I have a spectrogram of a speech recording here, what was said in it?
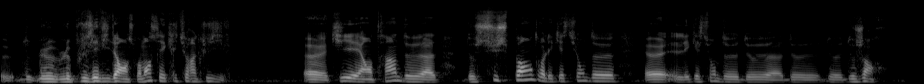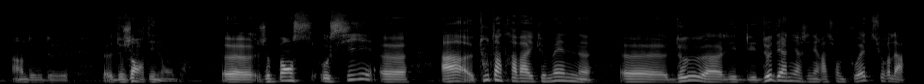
le, plus évident en ce moment, c'est l'écriture inclusive. qui est en train de, de suspendre les questions de, les questions de, de genre, hein, de, genre des nombres. je pense aussi à tout un travail que mènent euh, de, euh, les, deux dernières générations de poètes sur la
